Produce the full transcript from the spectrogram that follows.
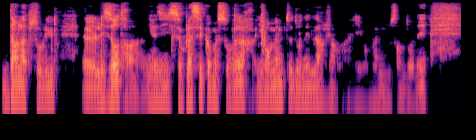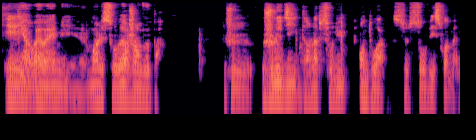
dans l'absolu, euh, les autres, ils se placer comme sauveurs, ils vont même te donner de l'argent, ils vont même nous en donner. Et euh, ouais, ouais, mais moi le sauveur, j'en veux pas. Je, je le dis dans l'absolu, on doit se sauver soi-même.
